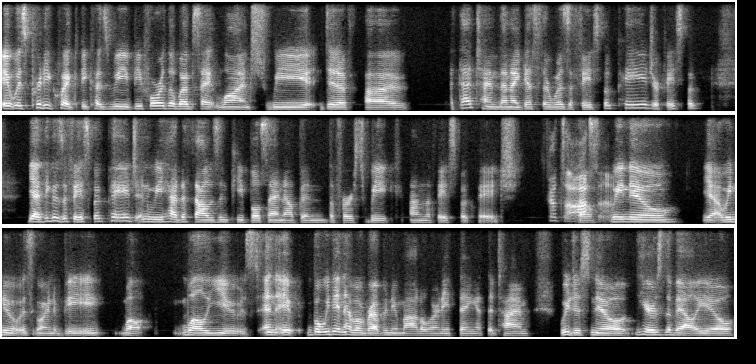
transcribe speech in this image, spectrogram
it was pretty quick because we before the website launched we did a uh, at that time then i guess there was a facebook page or facebook yeah, I think it was a Facebook page, and we had a thousand people sign up in the first week on the Facebook page. That's awesome. So we knew, yeah, we knew it was going to be well well used, and it, but we didn't have a revenue model or anything at the time. We just knew here's the value.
